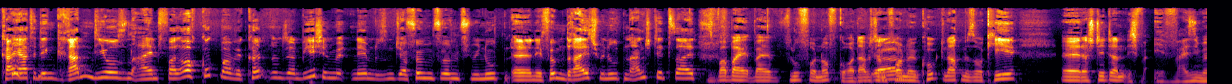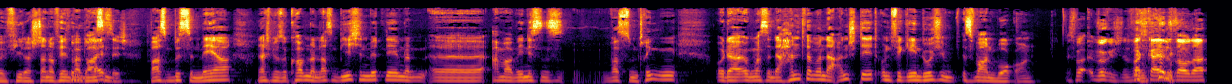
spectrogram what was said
Kai hatte den grandiosen Einfall. Ach, guck mal, wir könnten uns ja ein Bierchen mitnehmen. Das sind ja 55 Minuten, äh, nee, 35 Minuten Anstehzeit. Das war bei, bei Fluch von Novgorod. Da habe ich Ja. dann vorne geguckt und dachte mir so, okay, äh, da steht dann, ich, ich weiß nicht mehr wie viel, da stand auf jeden Fall, war es ein, 35. war es ein bisschen mehr. Und da dachte ich mir so, komm, dann lass ein Bierchen mitnehmen, dann äh, haben wir wenigstens was zum Trinken oder irgendwas in der Hand, wenn man da ansteht und wir gehen durch und es war ein Walk-on. Es war wirklich, es war keine Sau da.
